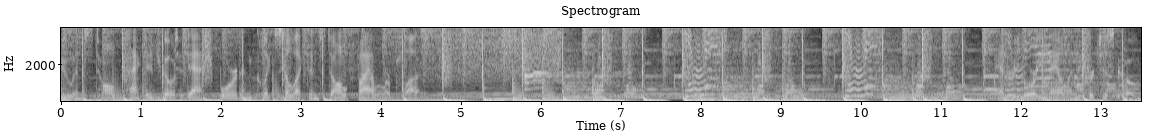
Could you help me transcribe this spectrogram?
To install package go to Dashboard and click Select Install File or Plus. Purchase code.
